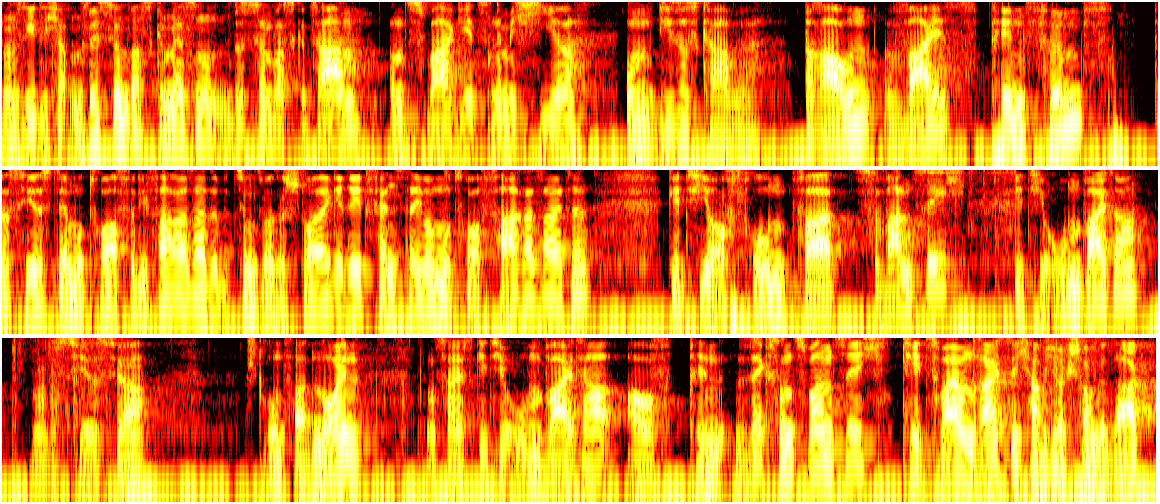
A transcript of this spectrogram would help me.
Man sieht, ich habe ein bisschen was gemessen und ein bisschen was getan. Und zwar geht es nämlich hier um dieses Kabel. Braun-Weiß, Pin 5 das hier ist der Motor für die Fahrerseite bzw. Steuergerät, Fensterhebermotor, Fahrerseite. Geht hier auf Strompfad 20, geht hier oben weiter. Na, das hier ist ja Strompfad 9. Das heißt, geht hier oben weiter auf Pin 26. T32 habe ich euch schon gesagt,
